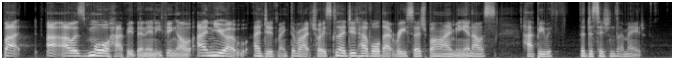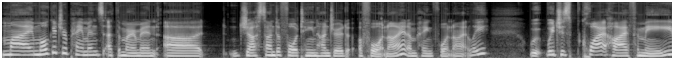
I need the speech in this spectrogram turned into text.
but I, I, was more happy than anything. I, I knew I, I did make the right choice because I did have all that research behind me and I was happy with the decisions I made. My mortgage repayments at the moment are just under 1400 a fortnight. I'm paying fortnightly, which is quite high for me,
